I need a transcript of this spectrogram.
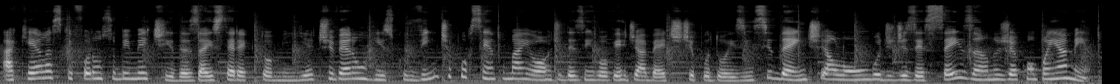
aquelas que foram submetidas à esterectomia tiveram um risco 20% maior de desenvolver diabetes tipo 2 incidente ao longo de 16 anos de acompanhamento,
